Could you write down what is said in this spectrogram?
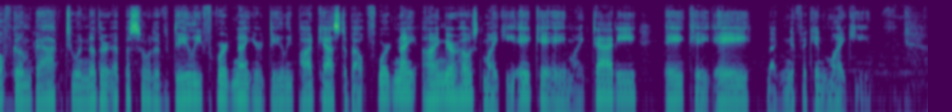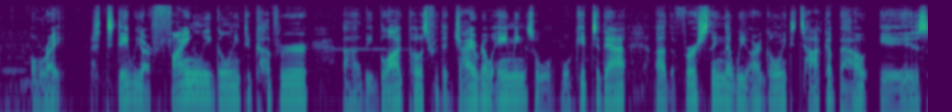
Welcome back to another episode of Daily Fortnite, your daily podcast about Fortnite. I'm your host, Mikey, aka Mike Daddy, aka Magnificent Mikey. All right, today we are finally going to cover uh, the blog post for the gyro aiming, so we'll, we'll get to that. Uh, the first thing that we are going to talk about is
